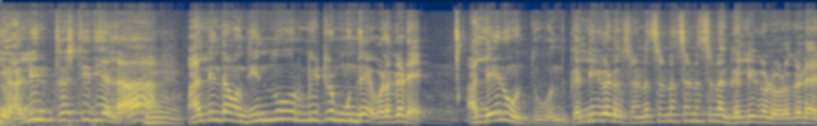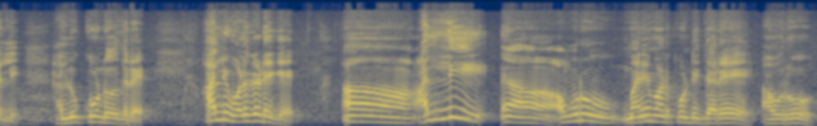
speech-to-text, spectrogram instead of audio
ಈ ಅಲ್ಲಿನ ಟ್ರಸ್ಟ್ ಇದೆಯಲ್ಲ? ಅಲ್ಲಿಂದ ಒಂದು ಇನ್ನೂರು ಮೀಟರ್ ಮುಂದೆ ಒಳಗಡೆ. ಅಲ್ಲೇನು ಒಂದು ಒಂದು ಗಲ್ಲಿಗಳು ಸಣ್ಣ ಸಣ್ಣ ಸಣ್ಣ ಸಣ್ಣ ಗಲ್ಲಿಗಳು ಒಳಗಡೆ ಅಲ್ಲಿ ಅಲ್ಲಿ ನುಕ್ಕೊಂಡು ಹೋದರೆ ಅಲ್ಲಿ ಒಳಗಡೆಗೆ ಅಲ್ಲಿ ಅವರು ಮನೆ ಮಾಡ್ಕೊಂಡಿದ್ದಾರೆ ಅವರು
